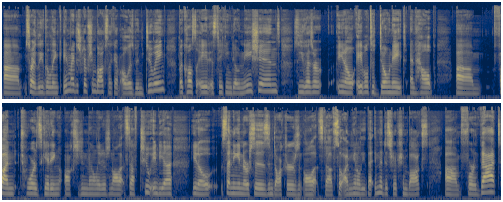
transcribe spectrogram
Um, sorry, leave the link in my description box like I've always been doing. But Khalsa Aid is taking donations. So you guys are you know, able to donate and help um, fund towards getting oxygen ventilators and all that stuff to India, you know, sending in nurses and doctors and all that stuff. So I'm going to leave that in the description box um, for that.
